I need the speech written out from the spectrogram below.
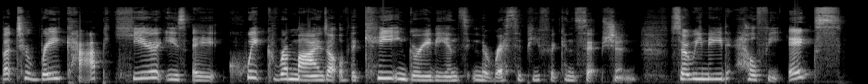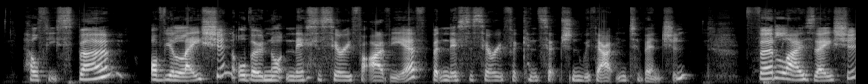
But to recap, here is a quick reminder of the key ingredients in the recipe for conception. So we need healthy eggs, healthy sperm, ovulation, although not necessary for IVF, but necessary for conception without intervention, fertilization,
